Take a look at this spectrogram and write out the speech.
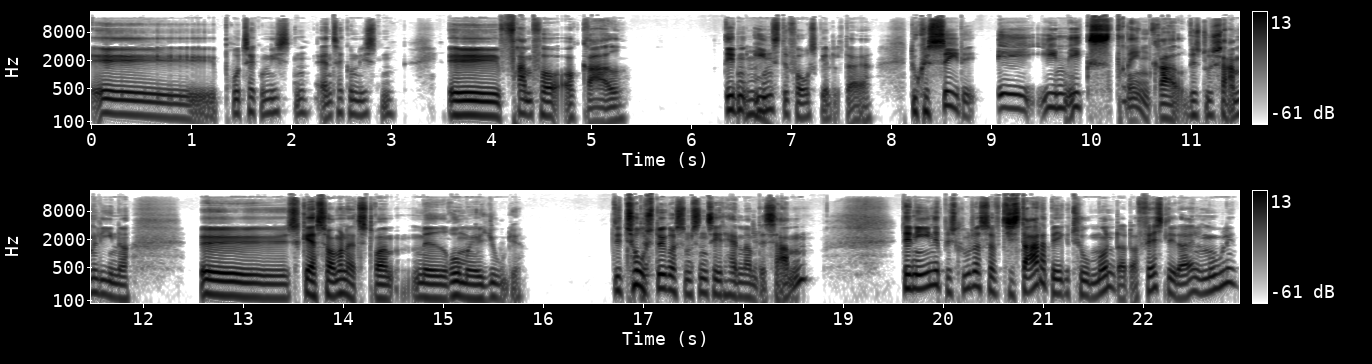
øh, protagonisten, antagonisten, øh, frem for at græde. Det er den Mm. mm. eneste forskel, der er. Du kan se det i i en ekstrem grad, hvis du sammenligner øh, Skær Sommernatsstrøm med Romeo og Julie. Det er to ja. stykker, som sådan set handler om det samme. Den ene beslutter sig, de starter begge to muntert og festligt og alt muligt.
